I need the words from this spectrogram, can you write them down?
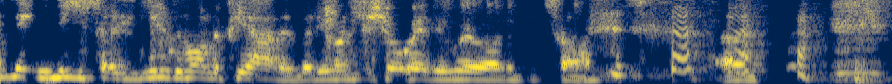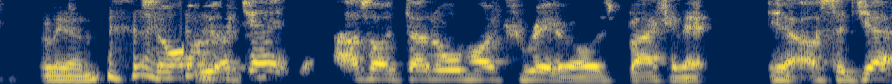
I think he said he knew them on the piano, but he wasn't sure where they were on the um, guitar. Brilliant. So I, again, as I'd done all my career, I was blagging it. Yeah, I said, yeah,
